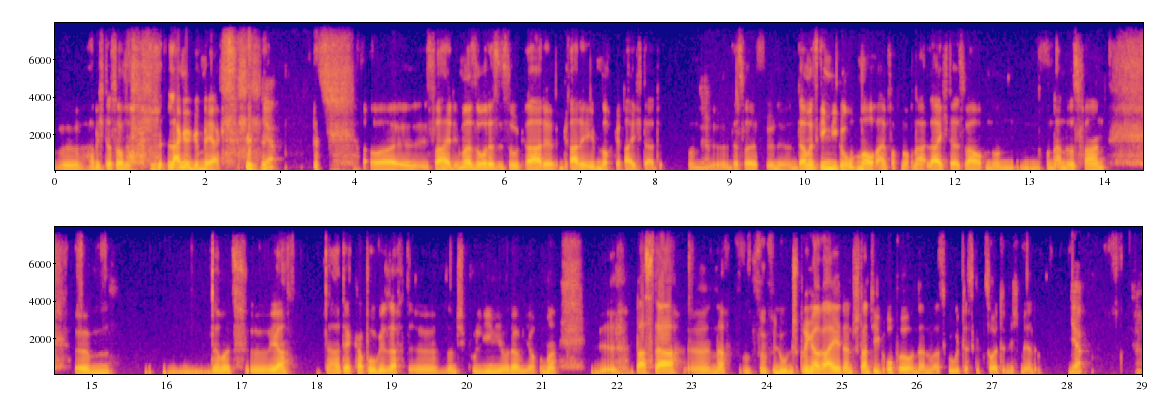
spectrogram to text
äh, habe ich das auch noch lange gemerkt. Ja. Aber äh, es war halt immer so, dass es so gerade gerade eben noch gereicht hat. Und ja. äh, das war das Schöne. Und damals gingen die Gruppen auch einfach noch leichter. Es war auch nur ein, ein anderes Fahren. Ähm, damals, äh, ja, da hat der Capo gesagt, äh, so ein Cipollini oder wie auch immer, äh, basta, äh, nach fünf Minuten Springerei, dann stand die Gruppe und dann war es gut. Das gibt es heute nicht mehr. Ne? Ja. ja.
